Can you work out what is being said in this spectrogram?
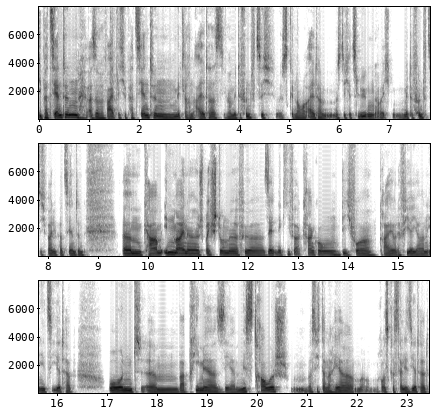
Die Patientin, also weibliche Patientin mittleren Alters, die war Mitte 50, das genaue Alter müsste ich jetzt lügen, aber ich, Mitte 50 war die Patientin, ähm, kam in meine Sprechstunde für seltene Kiefererkrankungen, die ich vor drei oder vier Jahren initiiert habe und ähm, war primär sehr misstrauisch, was sich dann nachher rauskristallisiert hat,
